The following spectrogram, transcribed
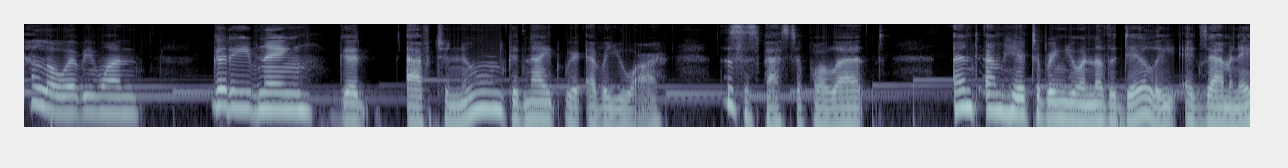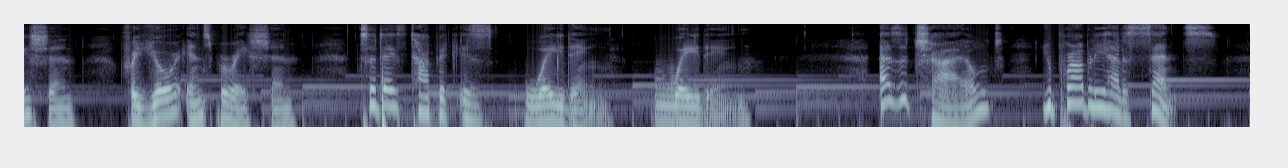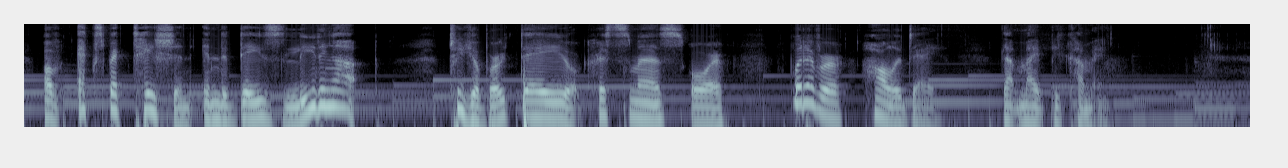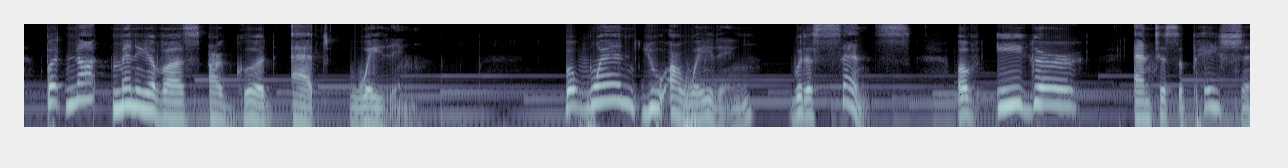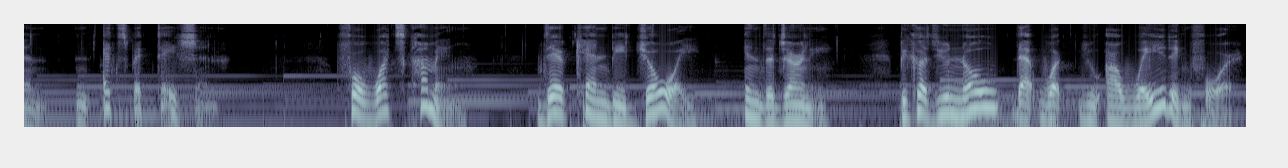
Hello, everyone. Good evening, good afternoon, good night, wherever you are. This is Pastor Paulette, and I'm here to bring you another daily examination for your inspiration. Today's topic is waiting. Waiting. As a child, you probably had a sense of expectation in the days leading up to your birthday or Christmas or whatever holiday that might be coming. But not many of us are good at waiting. But when you are waiting with a sense of eager anticipation and expectation for what's coming, there can be joy in the journey because you know that what you are waiting for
